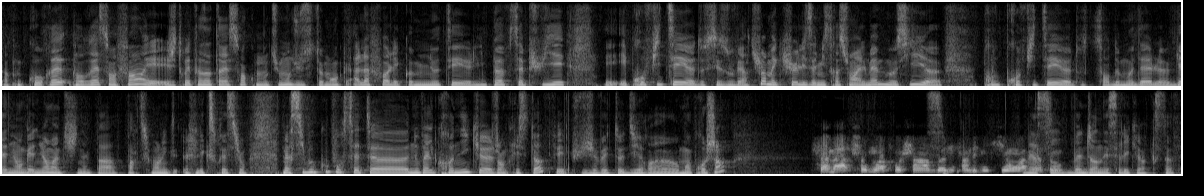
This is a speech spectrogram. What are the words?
bah, qu'on progresse enfin. Et j'ai trouvé très intéressant comment tu montres justement qu'à la fois les communautés peuvent s'appuyer et, profiter de ces ouvertures, mais que les administrations elles-mêmes aussi profiter de sorte de modèle gagnant-gagnant, même si je n'aime pas particulièrement l'expression. Merci beaucoup pour cette nouvelle chronique euh, Jean-Christophe, et puis je vais te dire euh, au mois prochain. Ça marche, au mois prochain. Bonne fin d'émission. Merci, bonne journée. Salut, Christophe.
